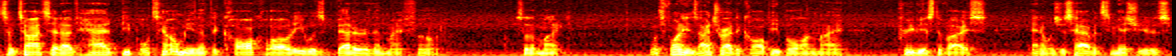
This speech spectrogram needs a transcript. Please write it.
So Todd said I've had people tell me that the call quality was better than my phone. So the mic. What's funny is I tried to call people on my previous device, and it was just having some issues.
